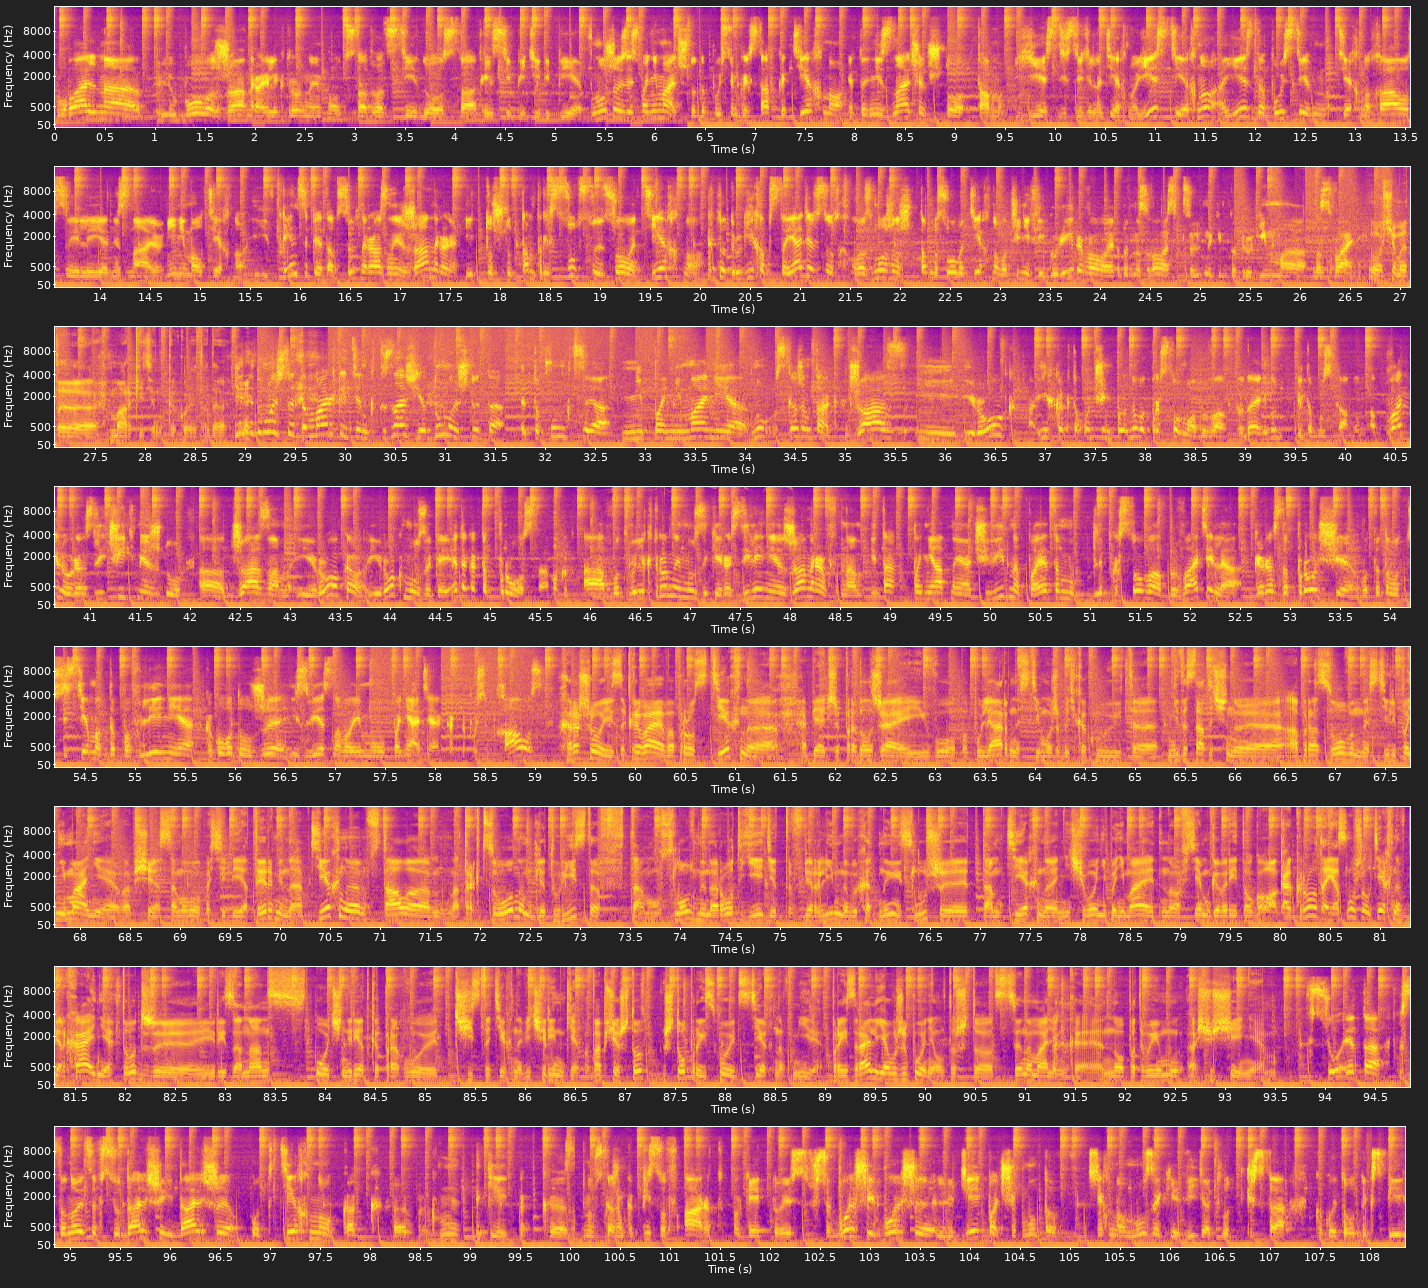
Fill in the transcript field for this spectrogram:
буквально любого жанра электронной от 120 до 135 BPM. Нужно здесь понимать, что, допустим, приставка техно, это не значит, что там есть действительно техно. Есть техно, а есть, допустим, техно-хаус или, я не знаю, минимал техно. И, в принципе, это абсолютно разные жанры. И то, что там присутствует слово техно, в каких-то других обстоятельствах, возможно, что там бы слово техно вообще не фигурировало, это бы называлось абсолютно каким-то другим э, названием. В общем, это маркетинг какой-то, да? Я не думаю, что это маркетинг. Ты знаешь, я думаю, что это, это функция непонимания, ну, скажем так, джаз и, и рок, их как-то очень, ну, вот простому обывателю, да, я не буду это музыканту, обывателю различить между э, джазом и роком, и рок-музыкой, это как-то просто. Ну, как, а вот в электронной музыке разделение жанров нам и так понятно и очевидно, поэтому для простого обывателя гораздо проще вот эта вот система добавления какого-то уже известного ему понятия, как, допустим, хаос. Хорошо, и закрывая вопрос техно, опять же, продолжая его популярность и, может быть, какую-то недостаточную образованность или понимание вообще самого по себе термина, техно стало аттракционом для туристов. Там условный народ едет в Берлин на выходные, слушает там техно, ничего не понимает, но всем говорит, ого, как круто, я слушал техно в Берхайне. Тот же резонанс очень редко проводит чисто техно-вечеринки. Вообще, что, что происходит с техно в мире? Про Израиль я уже понял, то что сцена маленькая, но по твоим ощущениям. Все это становится все дальше и дальше от техно как э, к музыке, как, э, ну, скажем, как piece of art, окей? То есть все больше и больше людей почему-то в техно-музыке видят вот чисто какой-то вот experience.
